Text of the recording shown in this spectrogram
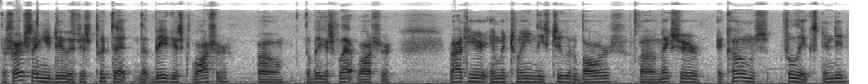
The first thing you do is just put that the biggest washer, or the biggest flat washer, right here in between these two little bars. Uh, make sure it comes fully extended.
